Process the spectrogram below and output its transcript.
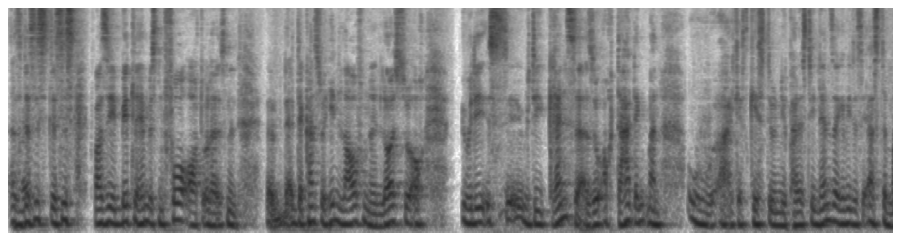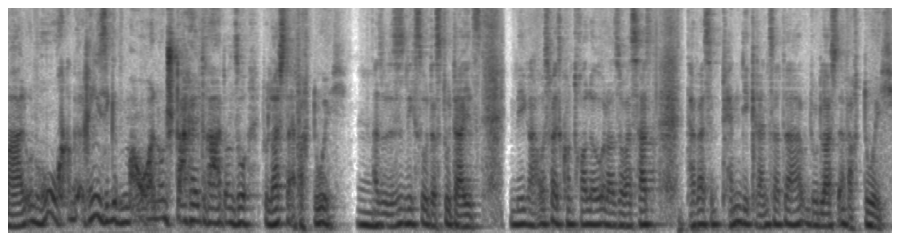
Also das ist, das ist quasi, Bethlehem ist ein Vorort oder ist ein, äh, da kannst du hinlaufen, dann läufst du auch über die, ist, über die Grenze. Also auch da denkt man, oh, ah, jetzt gehst du in die Palästinensergebiete das erste Mal und hoch, riesige Mauern und Stacheldraht und so. Du läufst da einfach durch. Also das ist nicht so, dass du da jetzt mega Ausweiskontrolle oder sowas hast. Teilweise pennen die Grenzer da und du läufst einfach durch.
